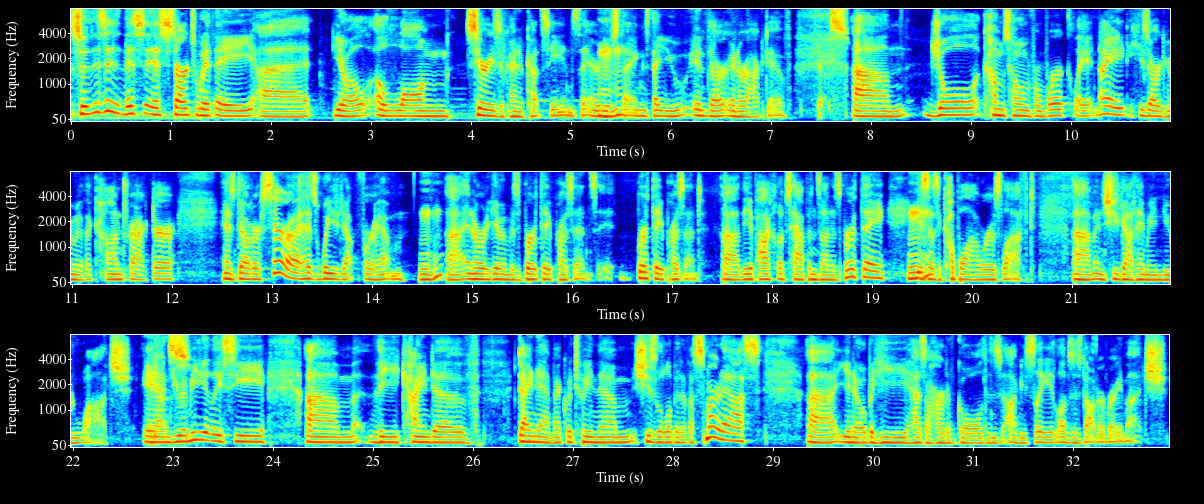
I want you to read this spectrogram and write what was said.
so this is this is, starts with a uh, you know a, long series of kind of cutscenes that introduce things that you that are interactive. Yes. Um, Joel comes home from work late at night. He's arguing with a contractor, and his daughter Sarah has waited up for him uh, in order to give him his birthday presents. Birthday present. Uh, the apocalypse happens on his birthday. He just has a couple hours left, um, and she got him a new watch. And you immediately see um, the kind of dynamic between them. She's a little bit of a smartass, uh, you know, but he has a heart of gold and obviously loves his daughter very much.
